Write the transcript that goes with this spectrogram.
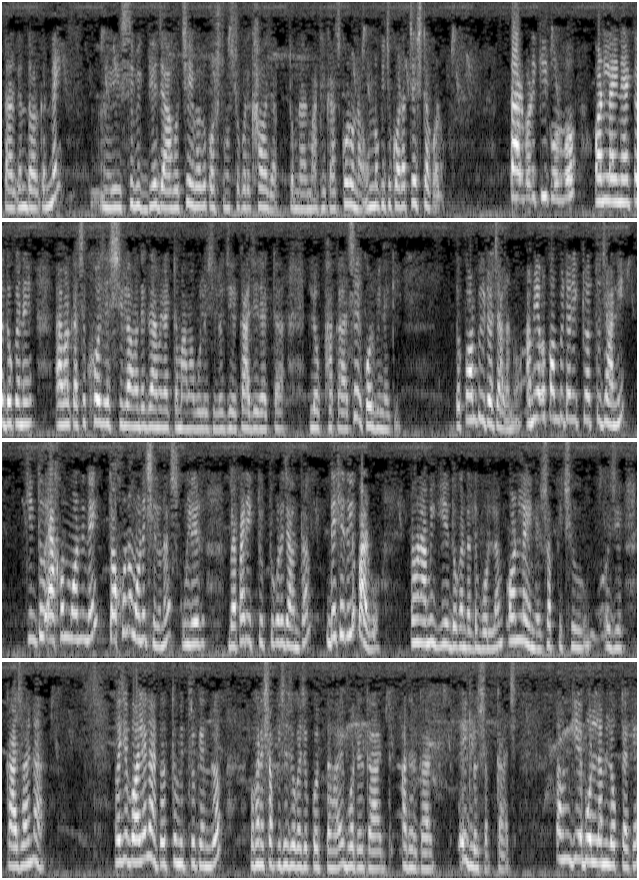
তার কিন্তু দরকার নেই। এই সিভিক দিয়ে যা হচ্ছে এইভাবে কষ্ট মষ্ট করে খাওয়া যাক। তোমরা মাঠে কাজ করো না, অন্য কিছু করার চেষ্টা করো। তারপরে কি করব? অনলাইনে একটা দোকানে আমার কাছে খোঁজ এসেছিল, আমাদের গ্রামের একটা মামা বলেছিল যে, কাজের একটা লোক ফাঁকা আছে, করবি নাকি? তো কম্পিউটার চালানো। আমি আবার কম্পিউটার একটু একটু জানি, কিন্তু এখন মনে নেই, তখনও মনে ছিল না। স্কুলের ব্যাপারে একটু একটু করে জানতাম, দেখে দিলে পারব। তখন আমি গিয়ে দোকানটাতে বললাম অনলাইনে সবকিছু ওই যে কাজ হয় না? ওই যে বলে না, তথ্য মিত্র কেন্দ্র, ওখানে সবকিছু যোগাযোগ করতে হয়, ভোটার কার্ড, আধার কার্ড এগুলো সব কাজ। তখন গিয়ে বললাম লোকটাকে,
